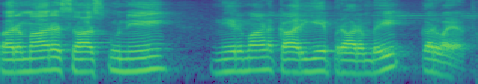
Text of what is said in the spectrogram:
परमार शासकों ने निर्माण कार्य प्रारंभ करवाया था।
